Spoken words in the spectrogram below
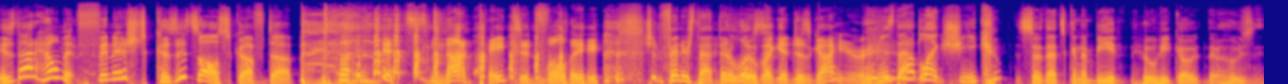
is that helmet finished? Because it's all scuffed up. it's not painted fully. Should finish that there, it looks Luke. like it just got here. Is that like chic? so that's gonna be who he go. Who's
